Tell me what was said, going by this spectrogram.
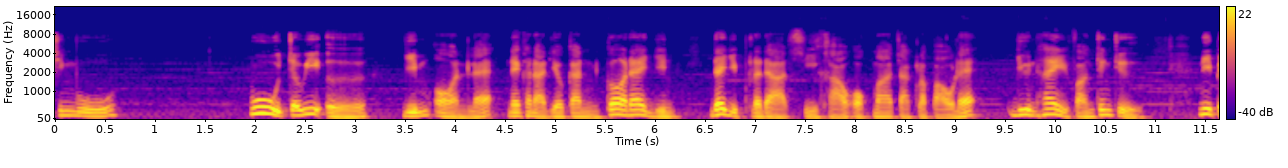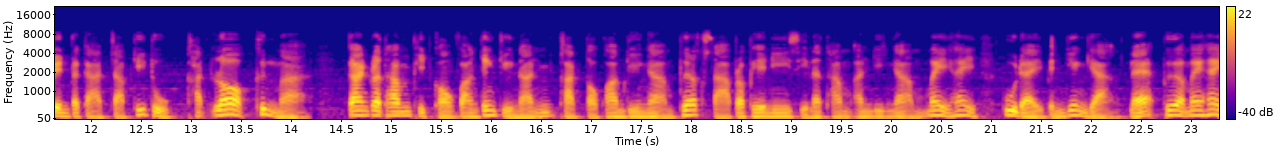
ชิงหูวู่เจวี่เอ๋อ ยิ้มอ่อนและในขณะเดียวกันก็ได้ยินได้หยิบกระดาษสีขาวออกมาจากกระเป๋าและยื่นให้ฟางเจิ้งจือ นี่เป็นประกาศจับที่ถูกคัดลอกขึ้นมา การกระทำผิดของฟางเจิ้งจือนั้นขัดต่อความดีงาม เพื่อรักษาประเพณีศีลธรรมอันดีงามไม่ให้ผู้ใดเป็นเยี่ยงอย่าง และเพื่อไม่ให้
